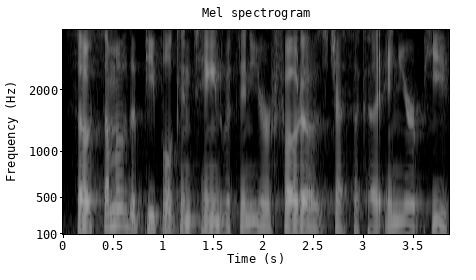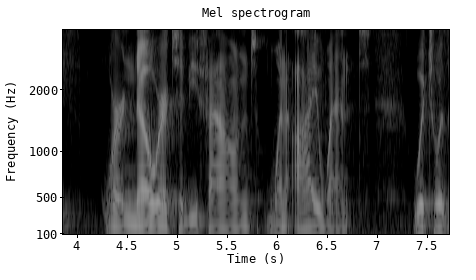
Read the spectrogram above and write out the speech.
so some of the people contained within your photos, Jessica, in your piece were nowhere to be found when I went, which was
